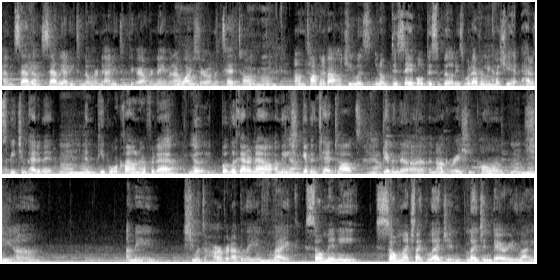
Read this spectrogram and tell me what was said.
I'm sadly Yeah. sadly I need to know her name. I need to figure out her name. And I watched her on a TED talk um, talking about how she was, you know, disabled, disabilities, whatever, Mm-hmm. because she had a speech impediment, and people were clowning her for that. Yeah, yeah. But but look at her now. I mean, Yeah. she's giving TED talks, giving the uh, inauguration poem. Mm-hmm. She, um, I mean, she went to Harvard, I believe. Mm-hmm. Like so many, so much like legend, Mm-hmm. legendary like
